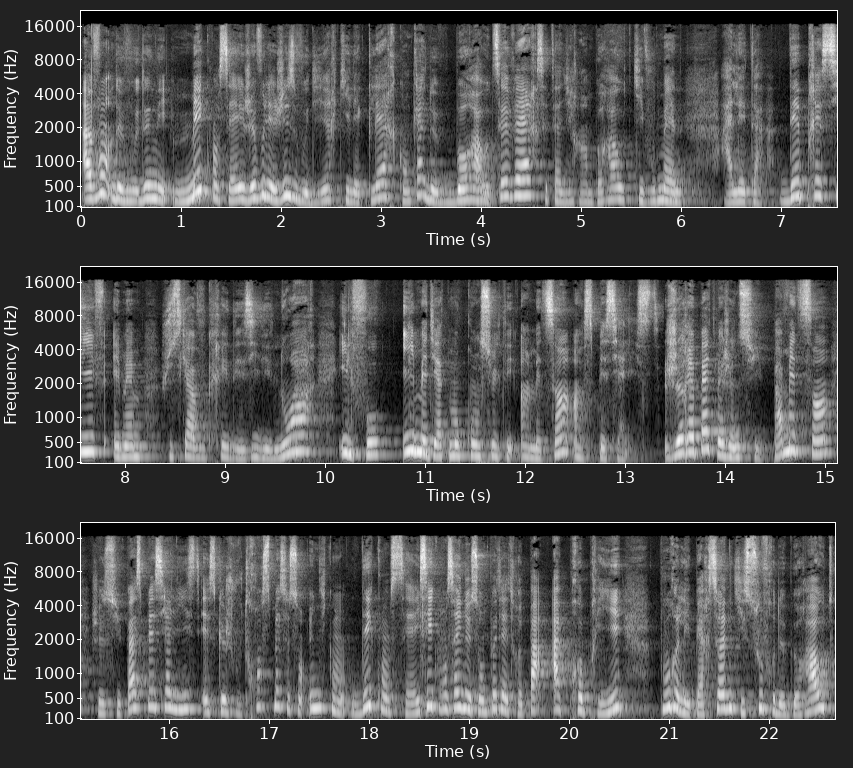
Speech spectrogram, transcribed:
Avant de vous donner mes conseils, je voulais juste vous dire qu'il est clair qu'en cas de bore-out sévère, c'est-à-dire un bore-out qui vous mène à l'état dépressif et même jusqu'à vous créer des idées noires, il faut immédiatement consulter un médecin, un spécialiste. Je répète, mais je ne suis pas médecin, je ne suis pas spécialiste et ce que je vous transmets, ce sont uniquement des conseils. Ces conseils ne sont peut-être pas appropriés pour les personnes qui souffrent de bore-out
